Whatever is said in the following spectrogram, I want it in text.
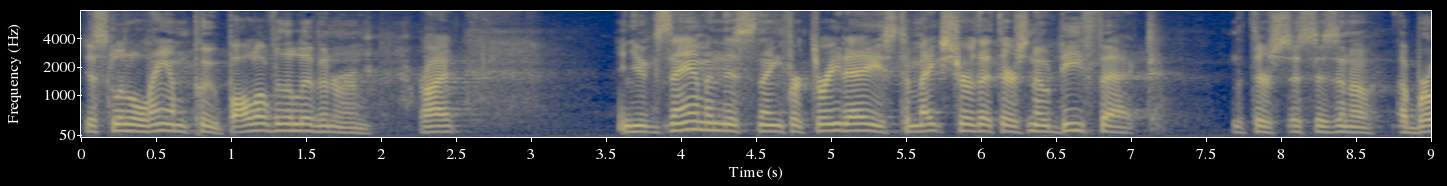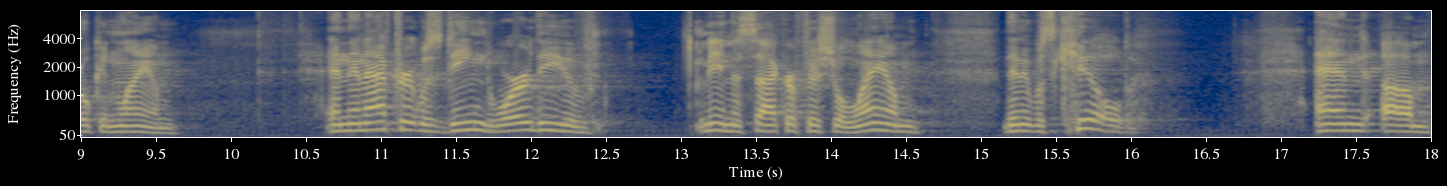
Just little lamb poop all over the living room, right? And you examine this thing for three days to make sure that there's no defect that there's, this isn't a, a broken lamb. And then after it was deemed worthy of being the sacrificial lamb, then it was killed. And um,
